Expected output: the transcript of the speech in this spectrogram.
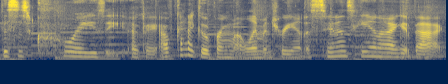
This is crazy. Okay, I've gotta go bring my lemon tree in as soon as he and I get back.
